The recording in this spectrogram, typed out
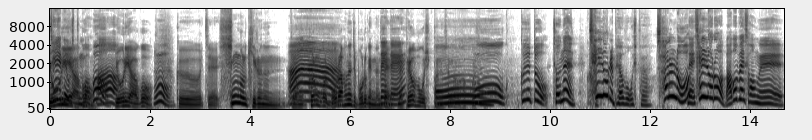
제일 배우고 싶은 요리하고 거. 아. 요리하고 오. 그 이제 식물 기르는 그런, 아. 그런 걸 뭐라 하는지 모르겠는데 네네. 네, 배워보고 싶은 오. 생각을 갖고 있어요. 오, 근데 또 저는 첼로를 배워보고 싶어요. 첼로? 네, 첼로로 마법의 성을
